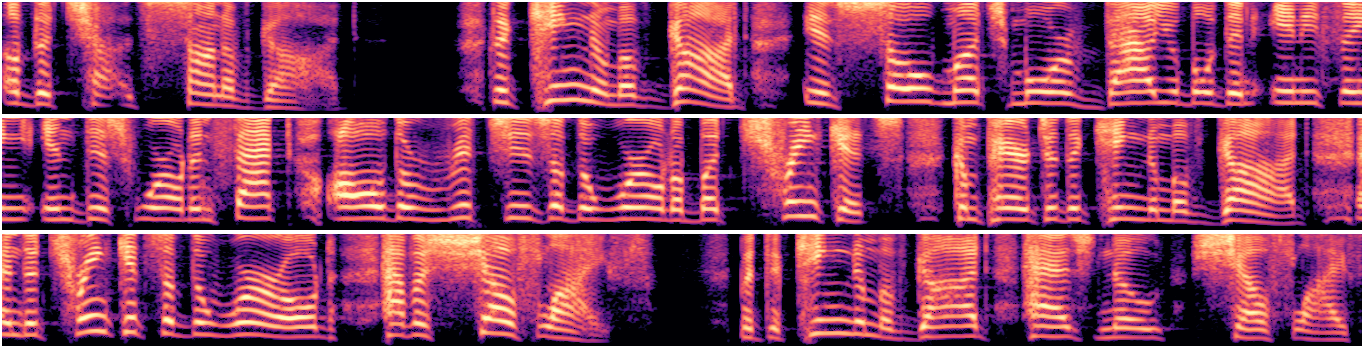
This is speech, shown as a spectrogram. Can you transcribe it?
of the Son of God. The kingdom of God is so much more valuable than anything in this world. In fact, all the riches of the world are but trinkets compared to the kingdom of God. And the trinkets of the world have a shelf life. But the kingdom of God has no shelf life.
